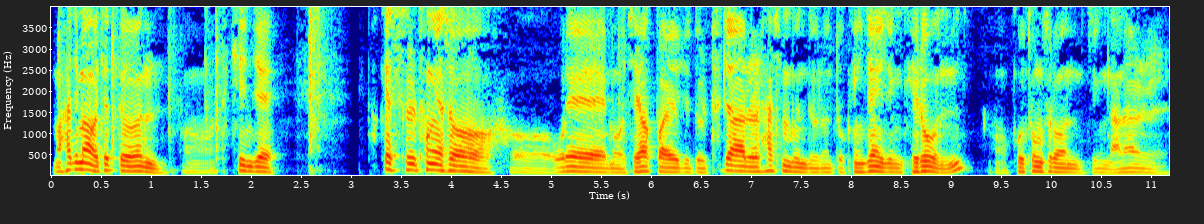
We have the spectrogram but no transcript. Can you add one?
뭐, 하지만 어쨌든 어, 특히 이제 팟캐스트를 통해서 올해 뭐 제약 바이오주들 투자를 하신 분들은 또 굉장히 지금 괴로운 고통스러운 지금 나날을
